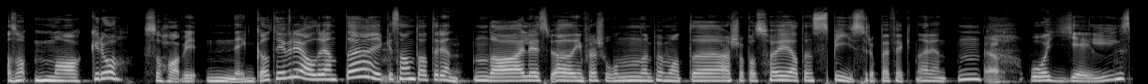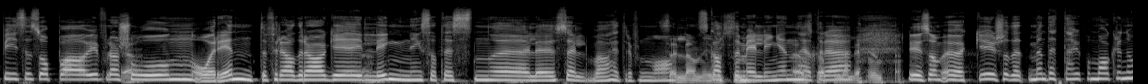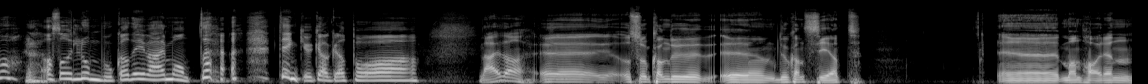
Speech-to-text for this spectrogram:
Altså makro så har vi negativ realrente, ikke sant. At renten da, eller uh, inflasjonen på en måte er såpass høy at den spiser opp effekten av renten. Ja. Og gjelden spises opp av inflasjonen, og rentefradraget, ligningsattesten, eller selv, hva heter det for noe nå? Skattemeldingen heter det. Liksom øker. Så det, men dette er jo på makronivå. Altså lommeboka di hver måned. Tenker jo ikke akkurat på Nei da. Eh, og så kan du eh, Du kan si at eh, man har en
